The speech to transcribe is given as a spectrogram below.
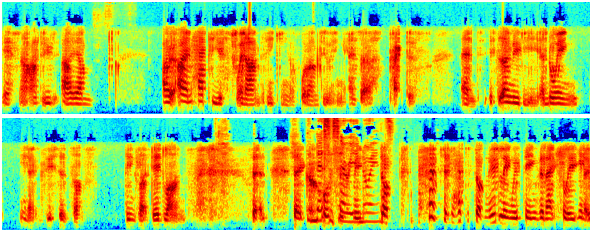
yes. No, I do. I um, I, I'm happiest when I'm thinking of what I'm doing as a practice, and it's only the annoying, you know, existence of things like deadlines that, that the necessary annoyance. Stop, to have to stop noodling with things and actually, you know,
